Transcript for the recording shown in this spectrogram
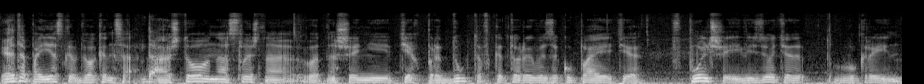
Это поездка в два конца. Да. А что у нас слышно в отношении тех продуктов, которые вы закупаете в Польше и везете в Украину?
